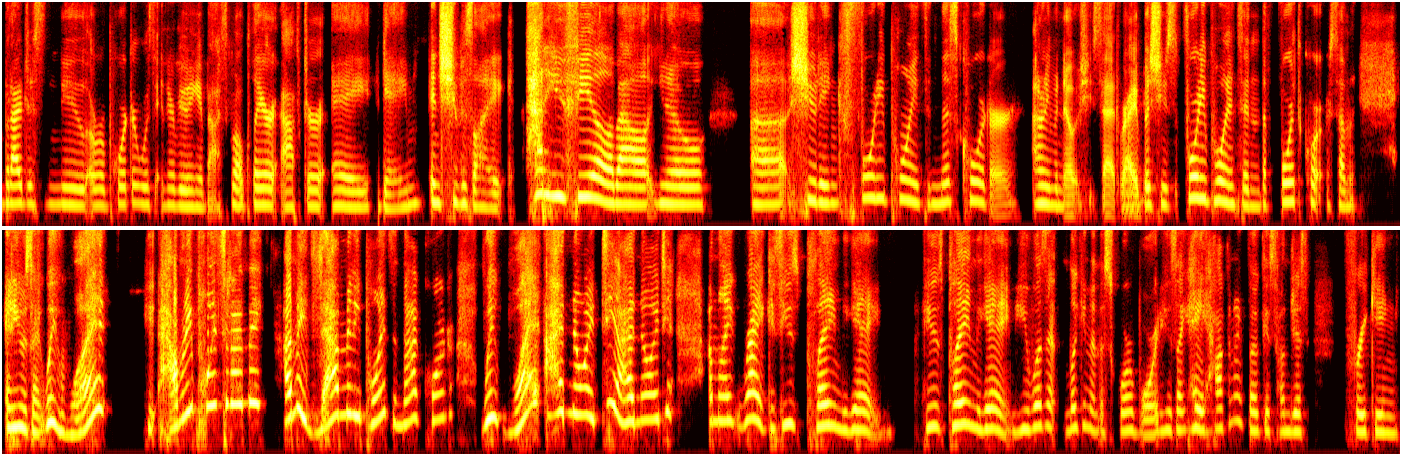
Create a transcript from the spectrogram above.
but I just knew a reporter was interviewing a basketball player after a game. And she was like, How do you feel about, you know, uh, shooting 40 points in this quarter. I don't even know what she said, right? But she's 40 points in the fourth quarter or something. And he was like, wait, what? He, how many points did I make? I made that many points in that quarter. Wait, what? I had no idea. I had no idea. I'm like, right, because he was playing the game. He was playing the game. He wasn't looking at the scoreboard. He was like, hey, how can I focus on just freaking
